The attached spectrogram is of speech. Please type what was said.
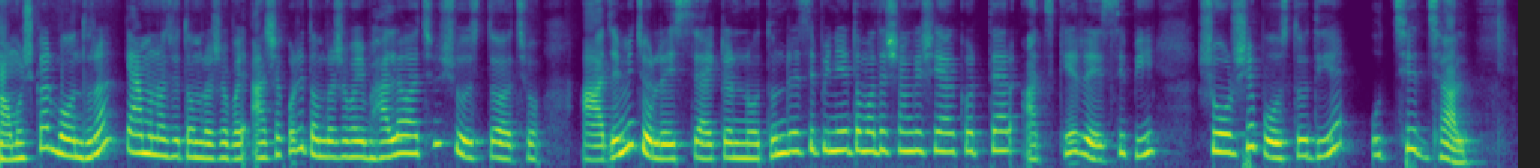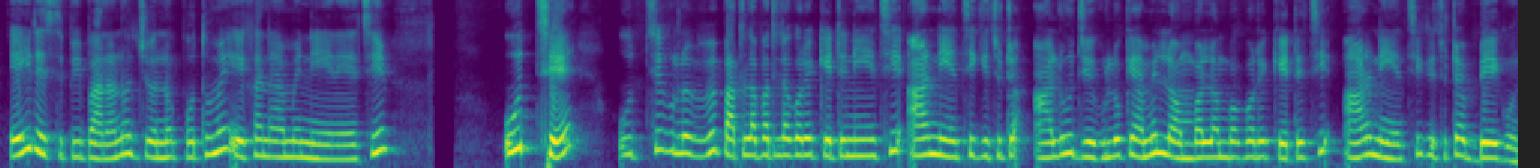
নমস্কার বন্ধুরা, কেমন আছো তোমরা সবাই? আশা করি তোমরা সবাই ভালো আছো, সুস্থ আছো। আজ আমি চলে এসেছি একটা নতুন রেসিপি নিয়ে তোমাদের সঙ্গে শেয়ার করতে, আর আজকের রেসিপি সর্ষে পোস্ত দিয়ে উচ্ছের ঝাল। এই রেসিপি বানানোর জন্য প্রথমে এখানে আমি নিয়ে নিয়েছি উচ্ছে। উচ্ছেগুলো ভেবে পাতলা পাতলা করে কেটে নিয়েছি, আর নিয়েছি কিছুটা আলু, যেগুলোকে আমি লম্বা লম্বা করে কেটেছি, আর নিয়েছি কিছুটা বেগুন।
